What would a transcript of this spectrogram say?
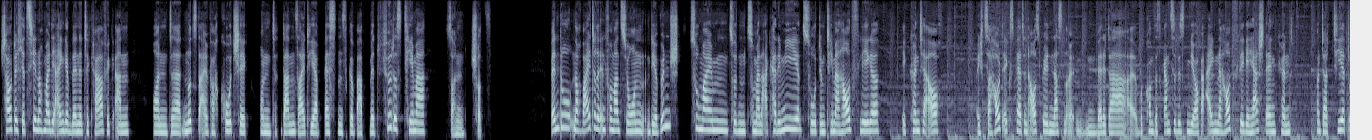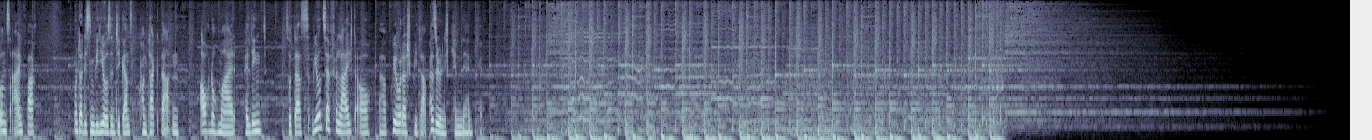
schaut euch jetzt hier nochmal die eingeblendete Grafik an und äh, nutzt einfach CodeCheck und dann seid ihr bestens gewappnet für das Thema Sonnenschutz. Wenn du noch weitere Informationen dir wünschst zu meinem, zu, zu meiner Akademie, zu dem Thema Hautpflege. Ihr könnt ja auch euch zur Hautexpertin ausbilden lassen, werdet da, bekommt das ganze Wissen, wie ihr eure eigene Hautpflege herstellen könnt. Kontaktiert uns einfach. Unter diesem Video sind die ganzen Kontaktdaten auch nochmal verlinkt, sodass wir uns ja vielleicht auch äh, früher oder später persönlich kennenlernen können.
